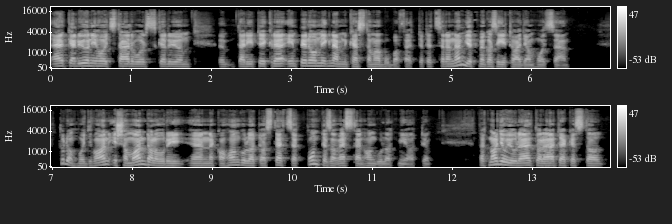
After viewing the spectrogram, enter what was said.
elkerülni, hogy Star Wars kerüljön terítékre. Én például még nem kezdtem a Boba Fettet, egyszerűen nem jött meg az étvágyam hozzá. Tudom, hogy van, és a Mandalori ennek a hangulata az tetszett, pont ez a western hangulat miatt. Tehát nagyon jól eltalálták ezt a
